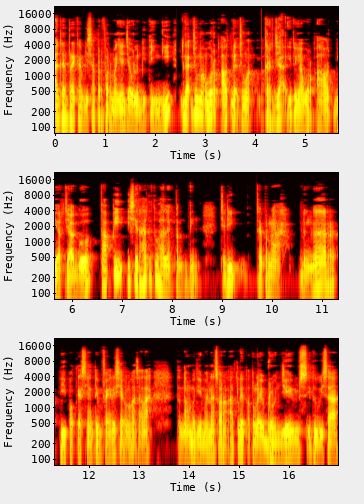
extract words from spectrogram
agar mereka bisa performanya jauh lebih tinggi. Nggak cuma workout, nggak cuma kerja gitu ya, workout biar jago, tapi istirahat itu hal yang penting. Jadi saya pernah dengar di podcastnya Tim Ferris ya kalau nggak salah tentang bagaimana seorang atlet atau LeBron James itu bisa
